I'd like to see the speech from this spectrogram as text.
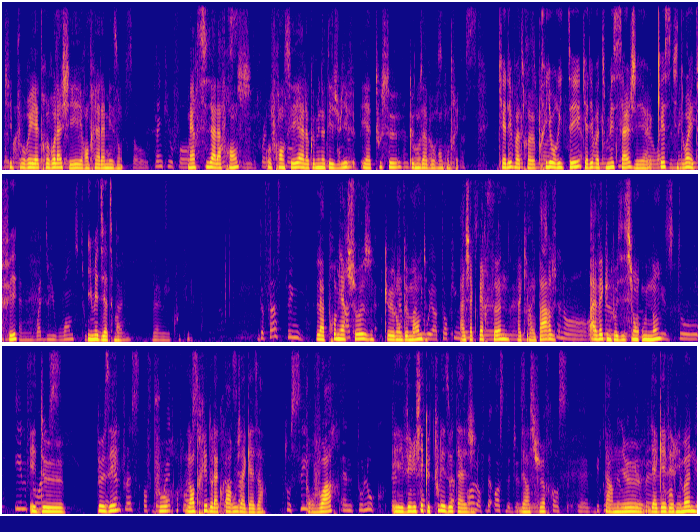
qu'ils pourraient être relâchés et rentrer à la maison. Merci à la France, aux Français, à la communauté juive et à tous ceux que nous avons rencontrés. Quelle est votre priorité? Quel est votre message Et euh, qu'est-ce qui doit être fait immédiatement? La première chose que l'on demande à chaque personne à qui l'on parle, avec une position ou non, est de peser pour l'entrée de la Croix-Rouge à Gaza, pour voir et vérifier que tous les otages, bien sûr, parmi eux Yagev et Rimon,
